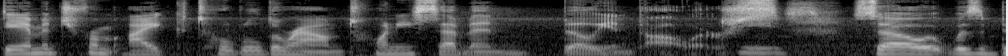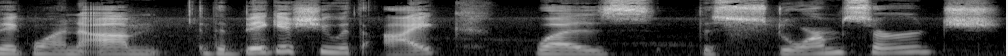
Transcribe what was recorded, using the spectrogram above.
damage from Ike totaled around $27 billion. Jeez. So it was a big one. Um, the big issue with Ike was the storm surge,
